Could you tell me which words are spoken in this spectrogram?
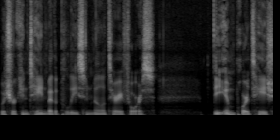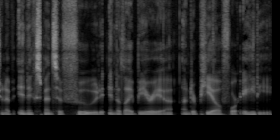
which were contained by the police and military force. The importation of inexpensive food into Liberia under PL 480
